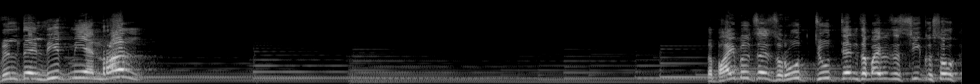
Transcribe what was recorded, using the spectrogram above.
will they leave me and run? The Bible says, Ruth 2.10, the Bible says, she was so,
